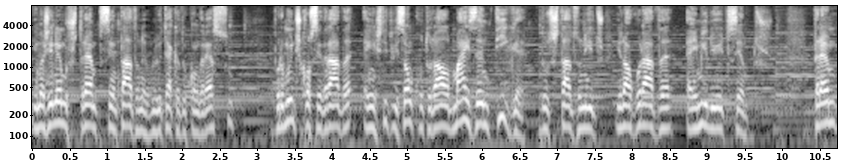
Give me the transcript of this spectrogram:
Imaginemos Trump sentado na Biblioteca do Congresso, por muitos considerada a instituição cultural mais antiga dos Estados Unidos, inaugurada em 1800. Trump,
